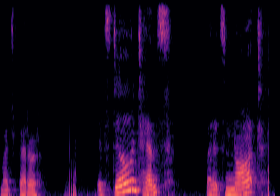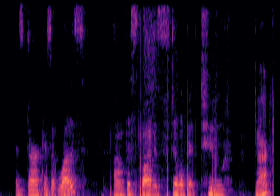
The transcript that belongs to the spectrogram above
much better. It's still intense, but it's not as dark as it was. Um, this spot is still a bit too dark.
